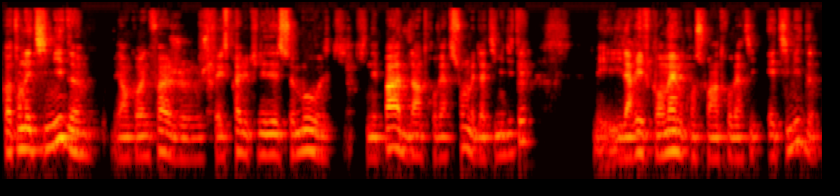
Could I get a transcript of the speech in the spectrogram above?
Quand on est timide, et encore une fois, je, fais exprès d'utiliser ce mot qui, n'est pas de l'introversion, mais de la timidité, mais il arrive quand même qu'on soit introverti et timide.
